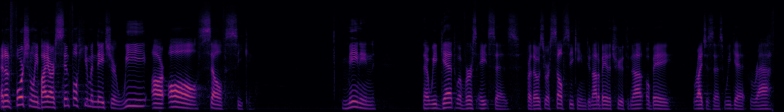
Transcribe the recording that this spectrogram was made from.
And unfortunately, by our sinful human nature, we are all self seeking. Meaning that we get what verse 8 says for those who are self seeking, do not obey the truth, do not obey righteousness, we get wrath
